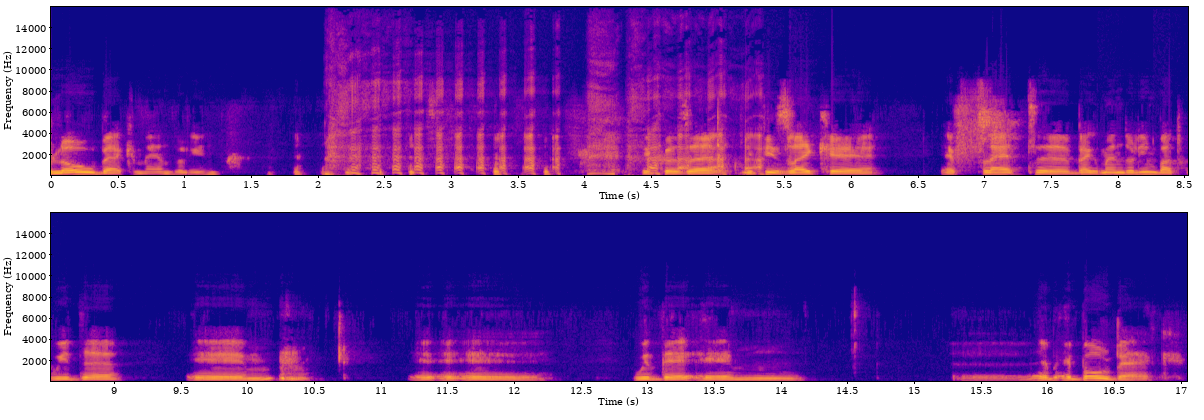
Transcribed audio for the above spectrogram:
blowback mandolin because uh, it is like a, a flat uh, back mandolin, but with um, a, a, with the um, uh, a, a bowlback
